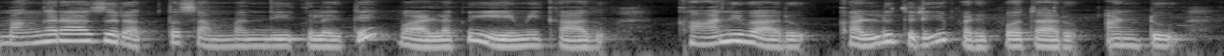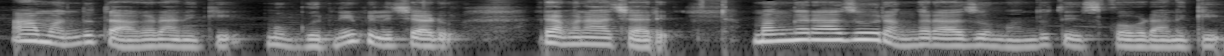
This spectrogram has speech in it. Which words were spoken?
మంగరాజు రక్త సంబంధీకులైతే వాళ్ళకు ఏమీ కాదు. కాని వారు కళ్ళు తిరిగి పడిపోతారు అంటూ ఆ మందు తాగడానికి ముగ్గురిని పిలిచాడు రమణాచారి. మంగరాజు రంగరాజు మందు తీసుకోవడానికి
